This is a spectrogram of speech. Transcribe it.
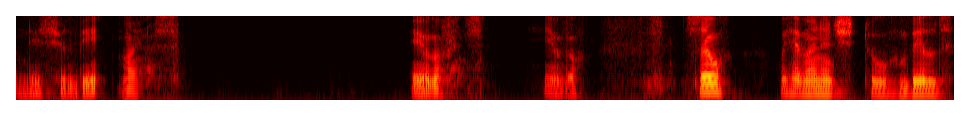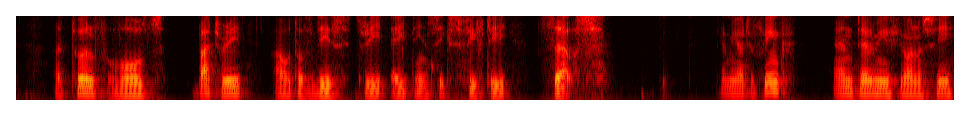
And this should be minus. Here we go friends. Here we go. So we have managed to build a 12 volts battery out of these three 18650 cells. Tell me what you think and tell me if you want to see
